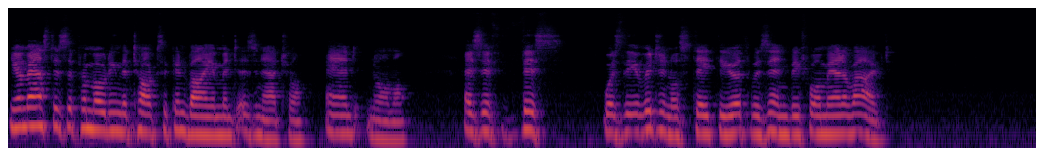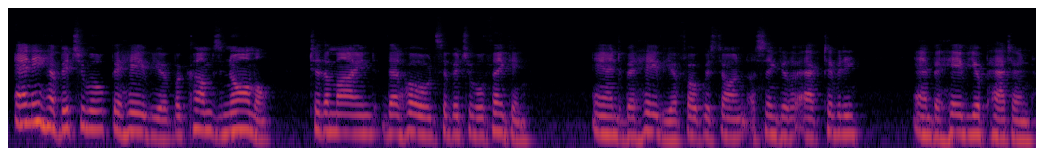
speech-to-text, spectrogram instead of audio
Your masters are promoting the toxic environment as natural and normal, as if this was the original state the earth was in before man arrived. Any habitual behavior becomes normal to the mind that holds habitual thinking and behavior focused on a singular activity and behavior pattern.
